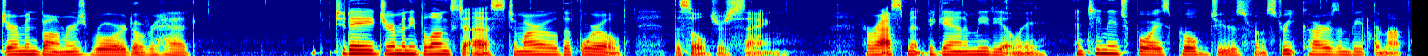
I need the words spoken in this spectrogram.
German bombers roared overhead. Today, Germany belongs to us, tomorrow, the world, the soldiers sang. Harassment began immediately. and teenage boys pulled Jews from streetcars and beat them up.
